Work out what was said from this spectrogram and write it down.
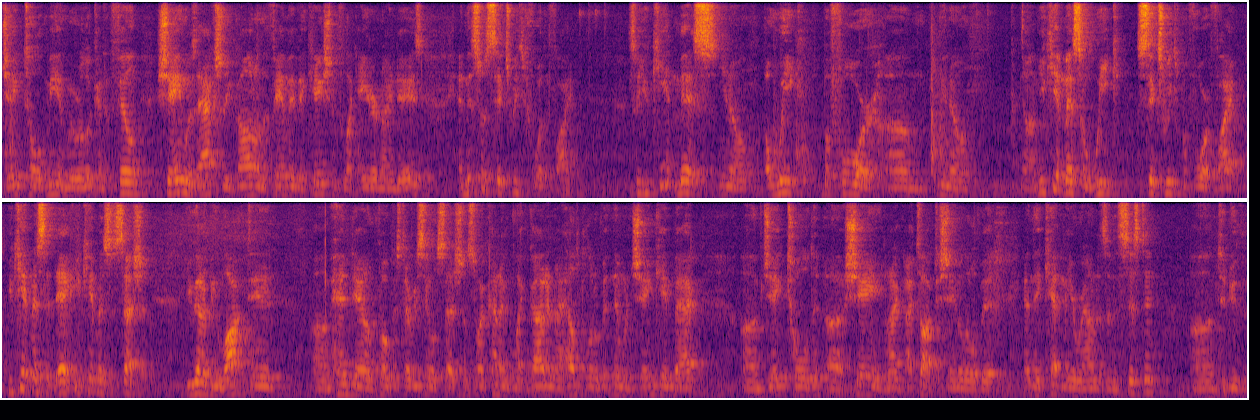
Jake told me, and we were looking at film. Shane was actually gone on the family vacation for like eight or nine days, and this was six weeks before the fight. So you can't miss, you know, a week before, um, you know, um, you can't miss a week, six weeks before a fight. You can't miss a day. You can't miss a session. You got to be locked in, um, head down, focused every single session. So I kind of like got in, I helped a little bit. And then when Shane came back, um, Jake told uh, Shane, and I, I talked to Shane a little bit, and they kept me around as an assistant. Um, to do the,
